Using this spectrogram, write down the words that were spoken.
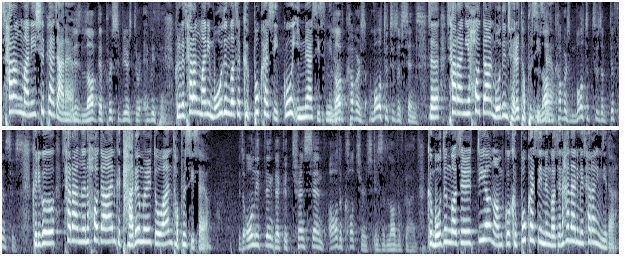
사랑만이 실패하지 It 않아요. is love that perseveres through everything. 그리고 사랑만이 모든 것을 극복할 수 있고 인내할 수 있습니다. Love covers multitudes of sins. 그래서 사랑이 허다한 모든 죄를 덮을 수 있어요. Love covers multitudes of differences. 그리고 사랑은 허다한 그 다름을 또한 덮을 수 있어요. 그 모든 것을 뛰어넘고 극복할 수 있는 것은 하나님의 사랑입니다.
